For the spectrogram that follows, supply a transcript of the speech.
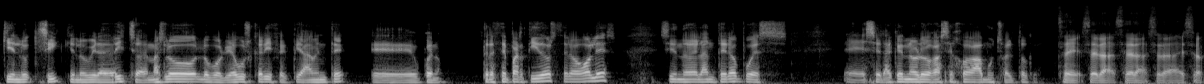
¿Quién sí, quien lo hubiera dicho. Además lo, lo volví a buscar y efectivamente, eh, bueno, 13 partidos, 0 goles. Siendo delantero, pues eh, será que en Noruega se juega mucho al toque. Sí, será, será, será eso.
